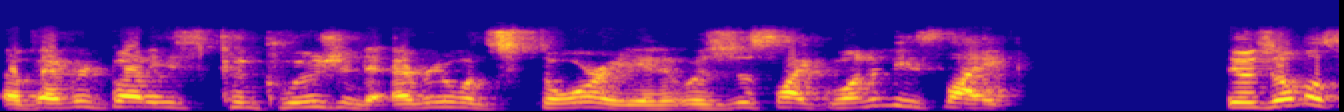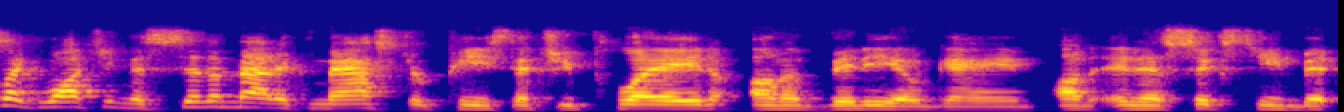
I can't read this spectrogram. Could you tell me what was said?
of everybody's conclusion to everyone's story. And it was just like one of these like it was almost like watching a cinematic masterpiece that you played on a video game on in a 16-bit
